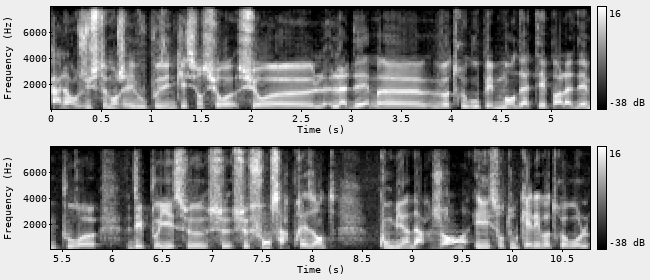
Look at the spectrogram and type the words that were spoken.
Alors justement, j'allais vous poser une question sur, sur l'ADEME. votre groupe est mandaté par l'ADEME pour déployer ce, ce fonds. Ça représente combien d'argent? Et surtout quel est votre rôle?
